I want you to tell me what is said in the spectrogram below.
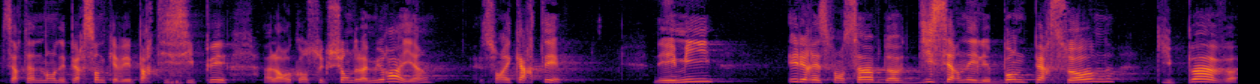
certainement des personnes qui avaient participé à la reconstruction de la muraille. Hein. Elles sont écartées. Néhémie et les responsables doivent discerner les bonnes personnes qui peuvent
